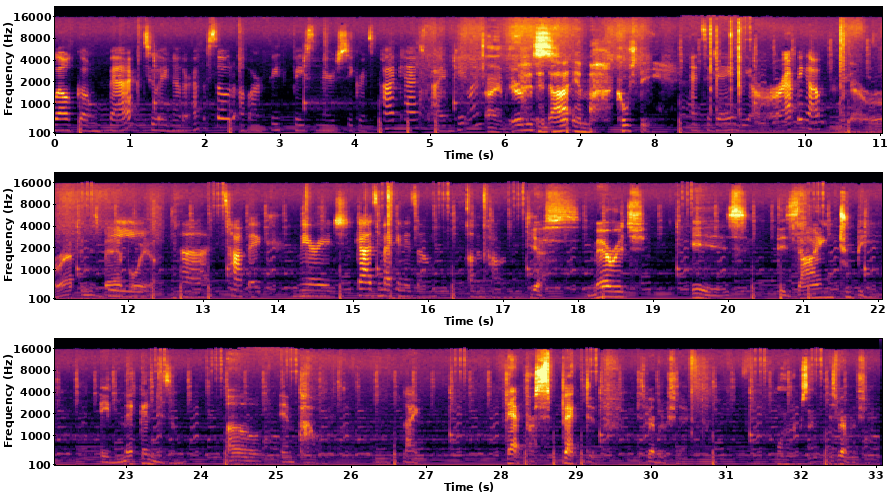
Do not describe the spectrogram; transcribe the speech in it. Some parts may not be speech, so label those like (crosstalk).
welcome back to another episode of our Faith Based Marriage Secrets podcast. I am Caitlin. I am Aramis. And I am Coach D. And today we are wrapping up We are wrapping this bad the boy up. uh, topic marriage, God's mechanism of empowerment. Yes, marriage is designed to be a mechanism of empowerment. Like that perspective is revolutionary. 100%. It's revolutionary.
